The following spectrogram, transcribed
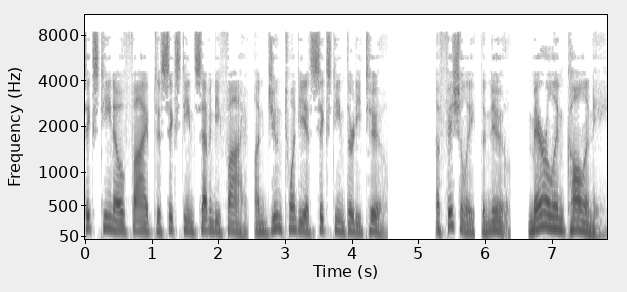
1605 on June 20, 1632. Officially, the new Maryland Colony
